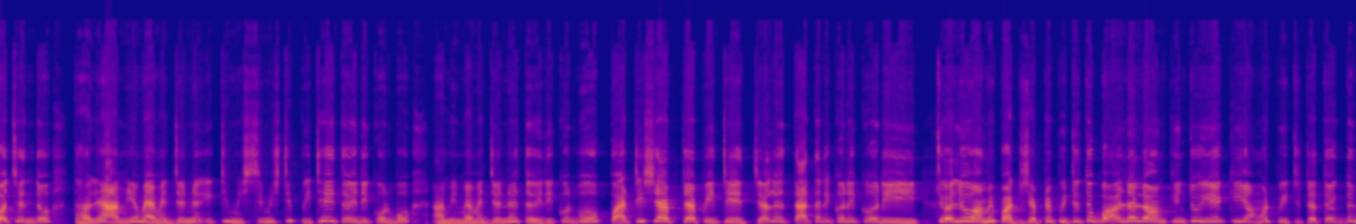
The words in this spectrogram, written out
পছন্দ। তাহলে আমিও ম্যামের জন্য একটি মিষ্টি মিষ্টি পিঠেই তৈরি করব। আমি ম্যামের জন্য তৈরি করব পাটিসাপটা পিঠে। চলো তাড়াতাড়ি করে করি। চলো, আমি পাটিসাপটা পিঠে তো বানালাম, কিন্তু এ কি? আমার পিঠেটা তো একদম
